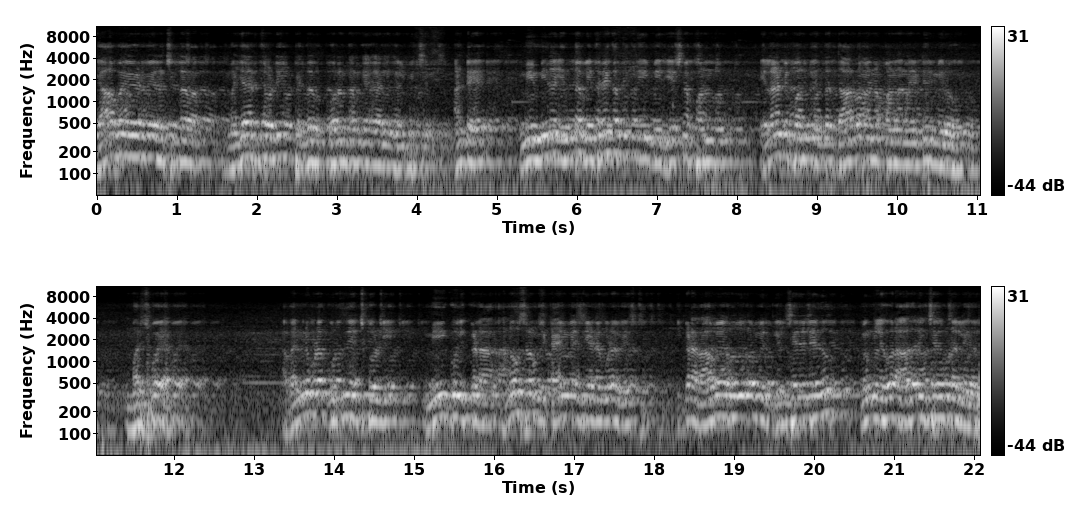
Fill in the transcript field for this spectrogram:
యాభై ఏడు వేల చిల్లర మెజారిటీతోటి పెద్దలు కోరం గారిని గెలిపించింది అంటే మీ మీద ఎంత వ్యతిరేకత ఉంది మీరు చేసిన పనులు ఎలాంటి పనులు ఎంత దారుణమైన పనులు అనేటివి మీరు మర్చిపోయారు. అవన్నీ కూడా గుర్తు తెచ్చుకోండి. మీకు ఇక్కడ అనవసరం మీ టైం వేస్ట్ చేయడం కూడా వేస్ట్. ఇక్కడ రాబోయే రోజుల్లో మీరు గెలిచేది లేదు. మిమ్మల్ని ఎవరు ఆదరించేది కూడా లేదు.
